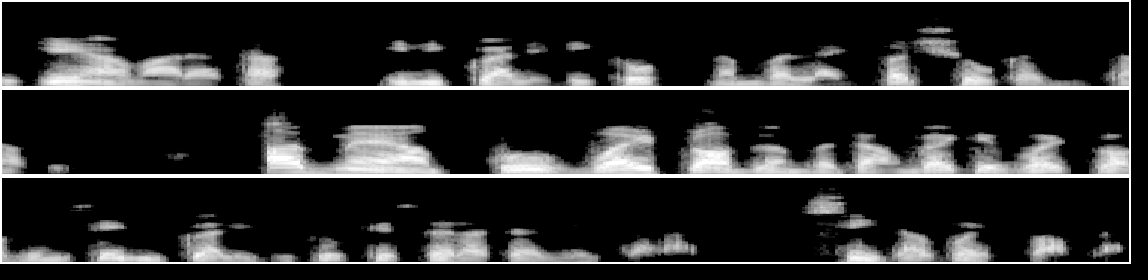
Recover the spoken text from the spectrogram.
तो ये हमारा था इनइक्वालिटी को नंबर लाइन पर शो करने का वे अब मैं आपको वर्ड प्रॉब्लम बताऊँगा कि वर्ड प्रॉब्लम से इन को किस तरह से लेकर करा सीधा word problem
